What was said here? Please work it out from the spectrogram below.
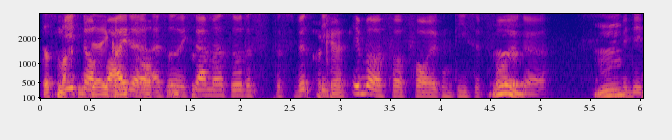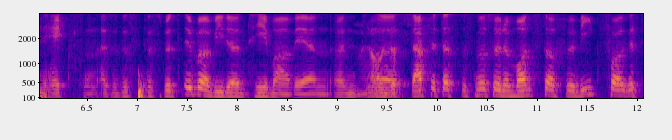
Das macht Geht die noch Serie ganz beide. oft. Also ich sag mal so, das, das wird Okay. dich immer verfolgen, diese Folge. Hm. Mit den Hexen. Also das, das wird immer wieder ein Thema werden. Und, Ja, und äh, das- dafür, dass das nur so eine Monster für Week-Folge ist,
